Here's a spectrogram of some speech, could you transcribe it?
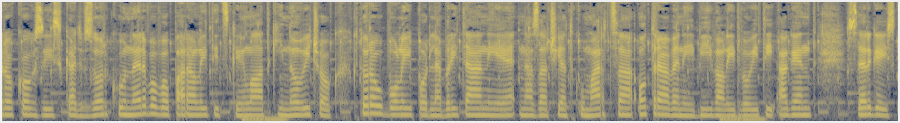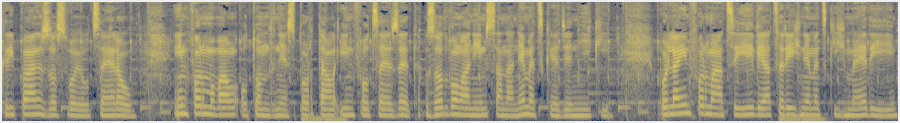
rokoch získať vzorku nervovo-paralytickej látky Novičok, ktorou boli podľa Británie na začiatku marca otrávený bývalý dvojitý agent Sergej Skripal so svojou dcérou. Informoval o tom dnes portál Info.cz s odvolaním sa na nemecké denníky. Podľa informácií viacerých nemeckých médií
